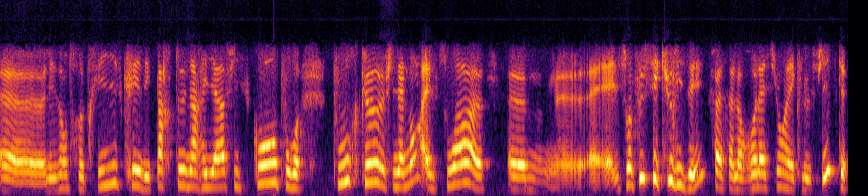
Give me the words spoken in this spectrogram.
euh, les entreprises, créer des partenariats fiscaux pour pour que finalement elles soient euh, euh, elles soient plus sécurisées face à leurs relations avec le fisc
